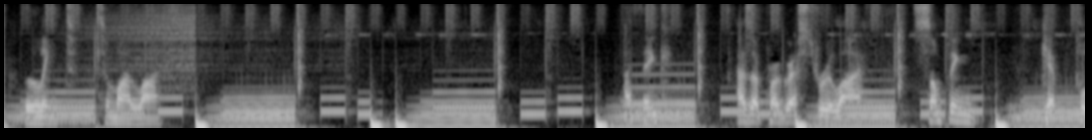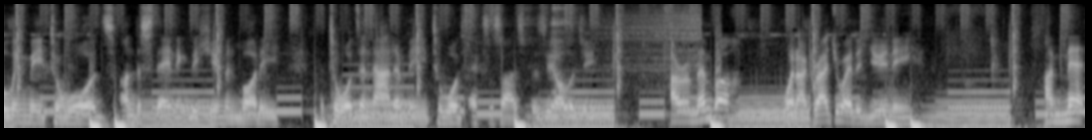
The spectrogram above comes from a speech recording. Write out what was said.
linked to my life. I think as I progressed through life, something kept pulling me towards understanding the human body, towards anatomy, towards exercise physiology. I remember when I graduated uni, I met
